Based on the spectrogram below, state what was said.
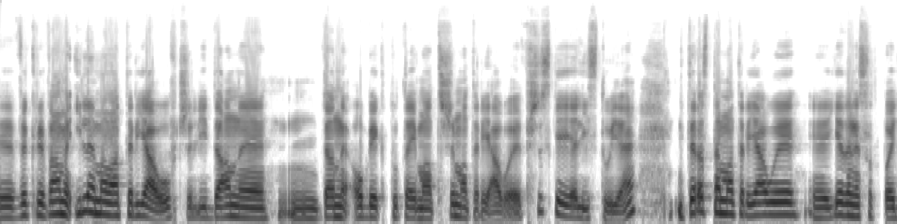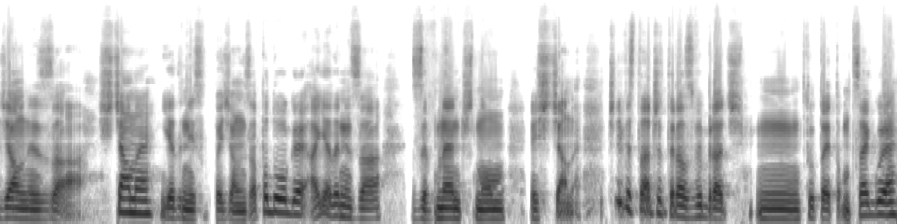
y, wykrywamy ile ma materiałów, czyli dany, mm, dany obiekt tutaj ma trzy materiały, wszystkie je listuje i teraz te materiały, y, jeden jest odpowiedzialny za ścianę, jeden jest odpowiedzialny za podłogę, a jeden za zewnętrzną ścianę. Czyli wystarczy teraz wybrać mm, tutaj tą cegłę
